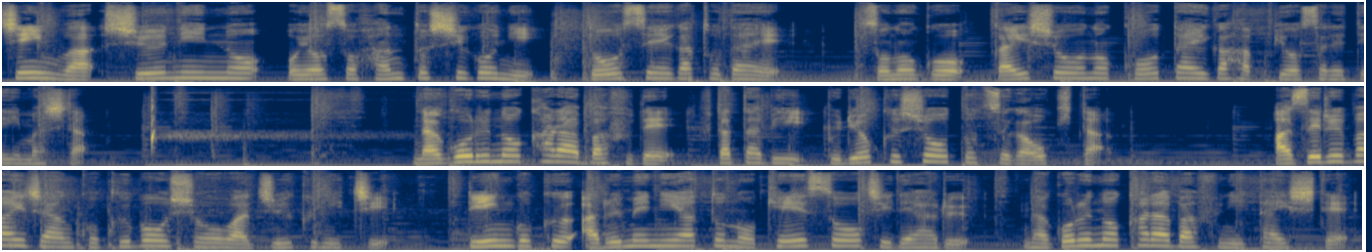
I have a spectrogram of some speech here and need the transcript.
陳は就任のおよそ半年後に動静が途絶えその後外相の交代が発表されていました。ナゴルノカラバフで再び武力衝突が起きた。アゼルバイジャン国防省は19日隣国アルメニアとの係争地であるナゴルノカラバフに対して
